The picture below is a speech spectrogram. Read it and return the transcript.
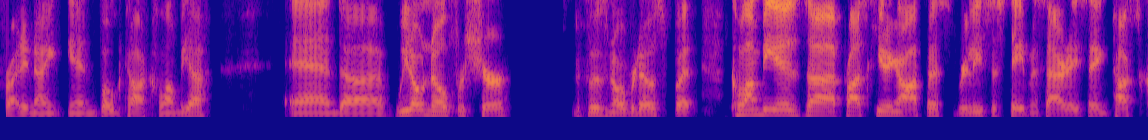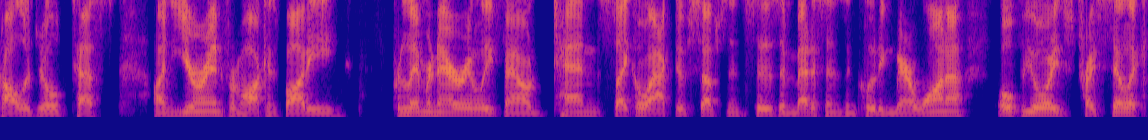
Friday night in Bogota, Colombia. And uh, we don't know for sure if it was an overdose, but Colombia's uh, prosecuting office released a statement Saturday saying toxicological tests on urine from Hawkins' body preliminarily found 10 psychoactive substances and medicines, including marijuana, opioids, tricyclic,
